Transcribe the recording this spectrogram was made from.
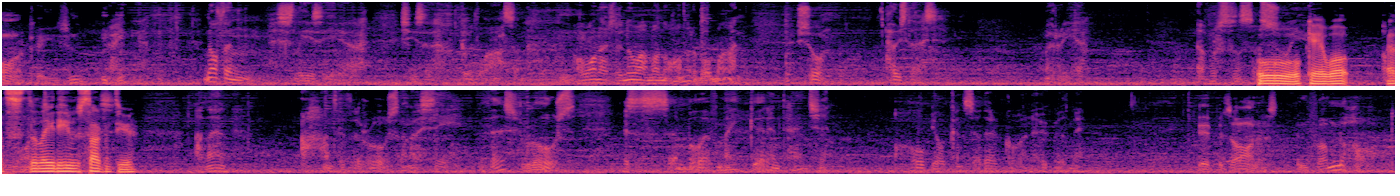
on occasion. Right. Nothing sleazy. Uh, she's a good lass, and I want her to know I'm an honourable man. So, how's this? Maria. Ever since Oh, okay. Well, that's the lady he was talking to. And then I handed the rose and I say, this rose is a symbol of my good intention. I hope you'll consider going out with me. If it's honest and from the heart,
